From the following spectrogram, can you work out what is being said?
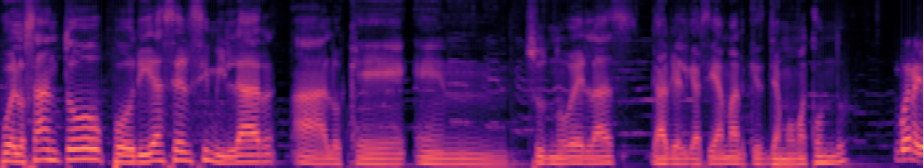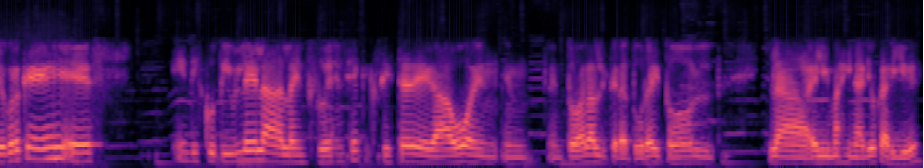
Pueblo Santo podría ser similar a lo que en sus novelas Gabriel García Márquez llamó Macondo. Bueno, yo creo que es indiscutible la, influencia que existe de Gabo en, en toda la literatura y todo el, la, el imaginario caribe,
